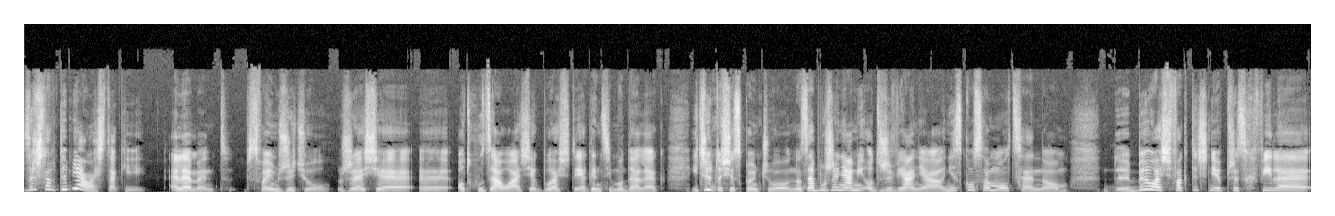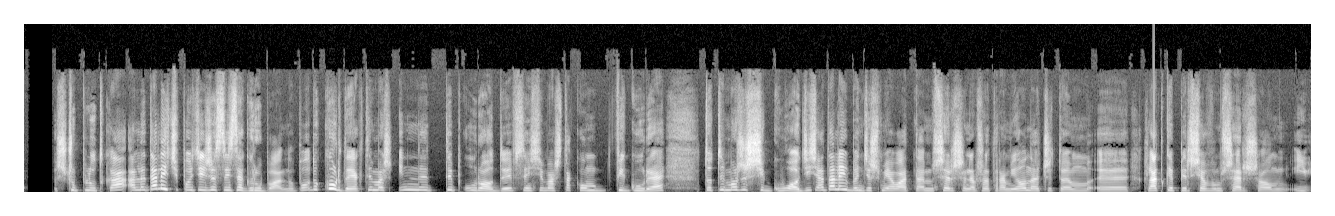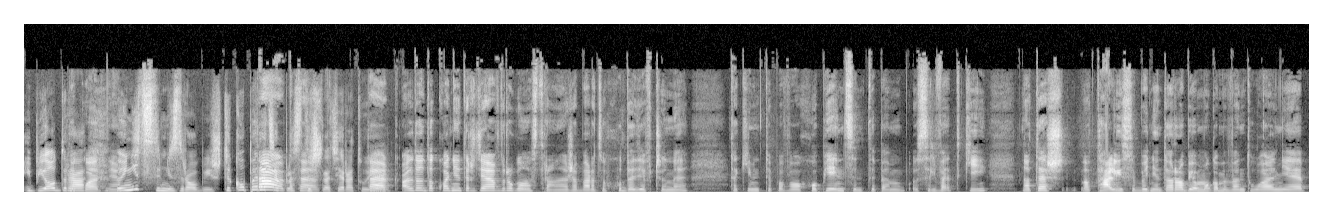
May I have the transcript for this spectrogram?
Zresztą ty miałaś taki element w swoim życiu, że się y, odchudzałaś, jak byłaś w tej agencji modelek. I czym to się skończyło? No zaburzeniami odżywiania, niską samooceną. Y, byłaś faktycznie przez chwilę szczuplutka, ale dalej ci powiedzieć, że jesteś za gruba. No bo no kurde, jak ty masz inny typ urody, w sensie masz taką figurę, to ty możesz się głodzić, a dalej będziesz miała tam szersze na przykład ramiona, czy tą y, klatkę piersiową szerszą i, i biodra. Dokładnie. No i nic z tym nie zrobisz, tylko operacja tak, plastyczna tak, cię ratuje. Tak, ale to dokładnie też działa w drugą stronę, że bardzo chude dziewczyny, takim typowo chłopieńcym typem sylwetki, no też no, talii sobie nie dorobią, mogą ewentualnie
